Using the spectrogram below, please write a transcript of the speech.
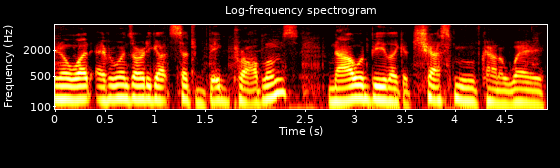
you know what? Everyone's already got such big problems. Now would be like a chess move kind of way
